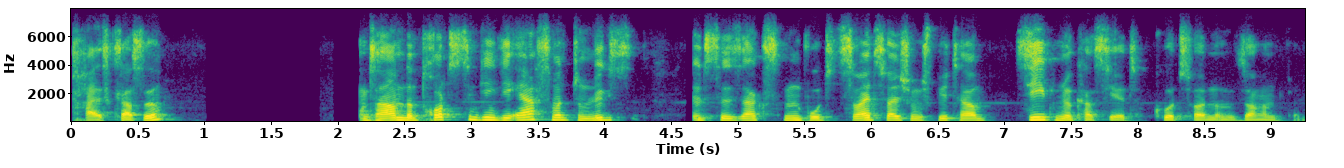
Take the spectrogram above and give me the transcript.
Kreisklasse. Und haben dann trotzdem gegen die erste Mannschaft Lütze Sachsen, wo die 2-2 schon gespielt haben, 7 kassiert, kurz vor dem Saisonanfang.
